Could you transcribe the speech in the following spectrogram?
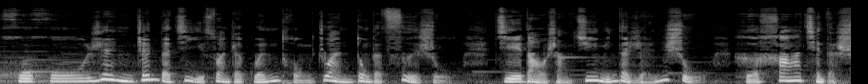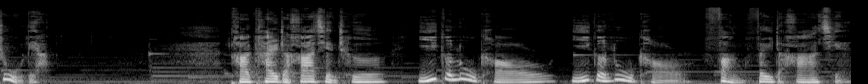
呼呼，认真的计算着滚筒转动的次数、街道上居民的人数和哈欠的数量。他开着哈欠车，一个路口一个路口放飞着哈欠，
